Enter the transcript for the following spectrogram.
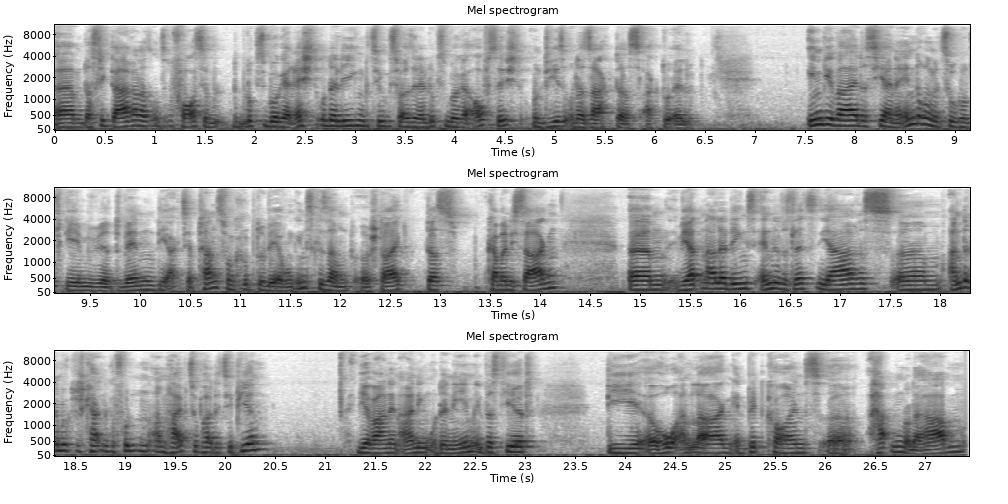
Ähm, das liegt daran, dass unsere Fonds dem Luxemburger Recht unterliegen, beziehungsweise der Luxemburger Aufsicht, und diese untersagt das aktuell. Inwieweit es hier eine Änderung in Zukunft geben wird, wenn die Akzeptanz von Kryptowährungen insgesamt äh, steigt, das kann man nicht sagen. Ähm, wir hatten allerdings Ende des letzten Jahres ähm, andere Möglichkeiten gefunden, am Hype zu partizipieren. Wir waren in einigen Unternehmen investiert, die äh, hohe Anlagen in Bitcoins äh, hatten oder haben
